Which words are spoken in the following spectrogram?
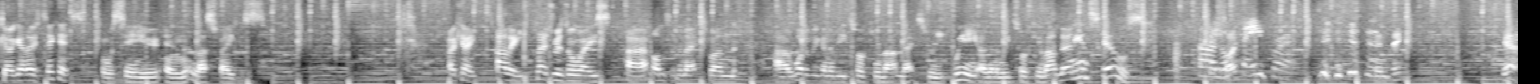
go get those tickets, and we'll see you in Las Vegas. Okay, Allie, pleasure as always. Uh, on to the next one. Uh, what are we going to be talking about next week? We are going to be talking about learning and skills. Oh, your favourite. Indeed. Yeah.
